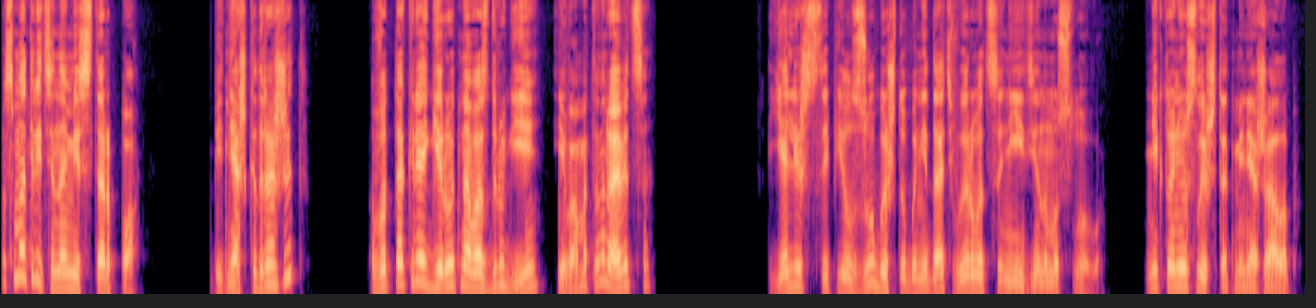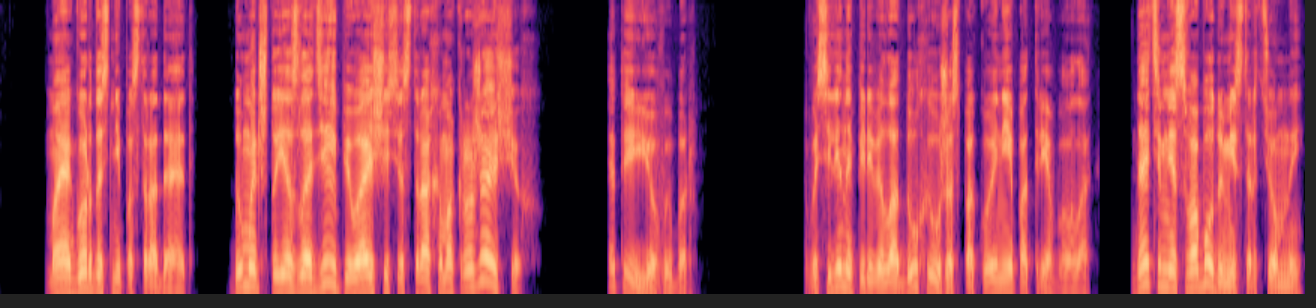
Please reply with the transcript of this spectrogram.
Посмотрите на мистер По. Бедняжка дрожит. Вот так реагируют на вас другие, и вам это нравится. Я лишь сцепил зубы, чтобы не дать вырваться ни единому слову. Никто не услышит от меня жалоб. Моя гордость не пострадает. Думает, что я злодей, упивающийся страхом окружающих? Это ее выбор. Василина перевела дух и уже спокойнее потребовала. «Дайте мне свободу, мистер Темный.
